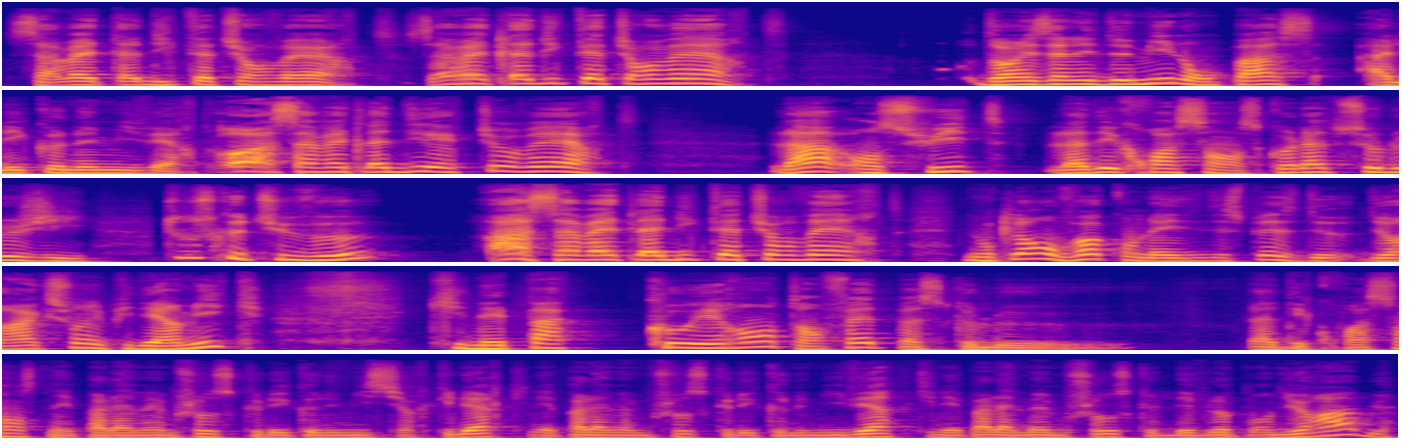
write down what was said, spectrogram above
Ça va être la dictature verte. Ça va être la dictature verte. Dans les années 2000, on passe à l'économie verte. Oh, ça va être la dictature verte. Là, ensuite, la décroissance, collapsologie, tout ce que tu veux, ah, ça va être la dictature verte. Donc là, on voit qu'on a une espèce de, réaction épidermique qui n'est pas cohérente en fait, parce que le, la décroissance n'est pas la même chose que l'économie circulaire, qui n'est pas la même chose que l'économie verte, qui n'est pas la même chose que le développement durable.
